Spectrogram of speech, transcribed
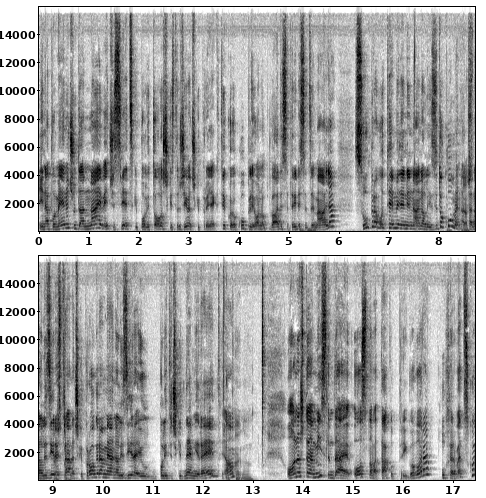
i napomenut ću da najveći svjetski politološki istraživački projekti koji okupljaju ono 20-30 zemalja su upravo temeljeni na analizi dokumenta. Analiziraju stranačke programe, analiziraju politički dnevni red. Ja? Ono što ja mislim da je osnova takvog prigovora u Hrvatskoj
